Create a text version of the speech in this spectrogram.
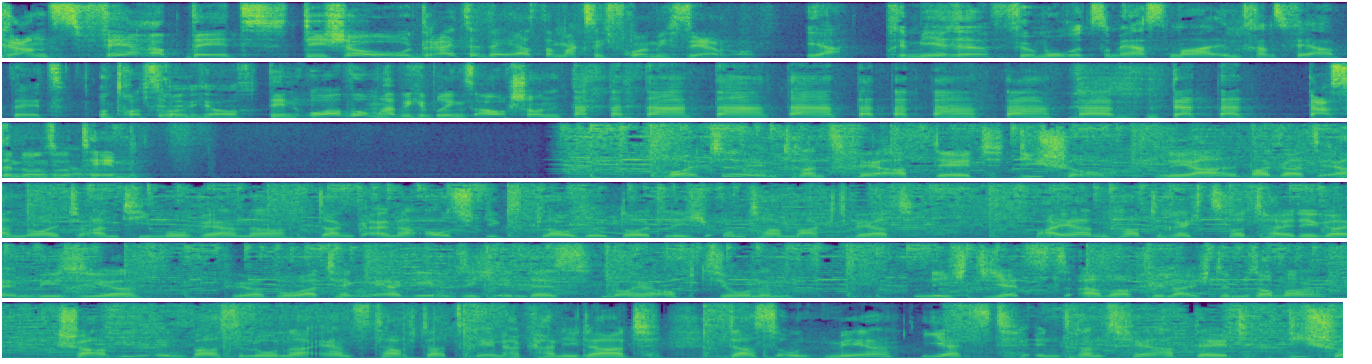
Transfer-Update, die Show. 13.01. Max, ich freue mich sehr drauf. Ja, Premiere für Moritz. Zum ersten Mal im Transfer-Update. Und trotzdem, ich mich auch. den Ohrwurm habe ich übrigens auch schon. Da, da, da, da, da, da, da, da, da, da, da, das sind unsere Themen. Heute im Transfer-Update die Show. Real baggert erneut an Timo Werner. Dank einer Ausstiegsklausel deutlich unter Marktwert. Bayern hat Rechtsverteidiger im Visier. Für Boateng ergeben sich indes neue Optionen. Nicht jetzt, aber vielleicht im Sommer. Xavi in Barcelona ernsthafter Trainerkandidat. Das und mehr jetzt in Transfer Update, die Show.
